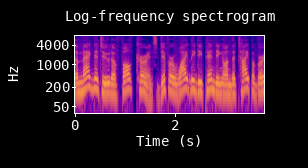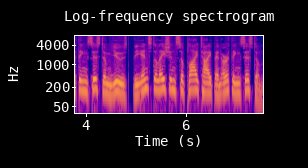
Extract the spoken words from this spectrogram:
The magnitude of fault currents differ widely depending on the type of earthing system used, the installation supply type and earthing system,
